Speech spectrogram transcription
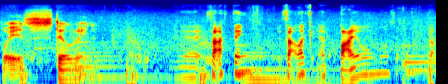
but it is still raining. Yeah, is that a thing? Is that like a biome or something? Is that?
